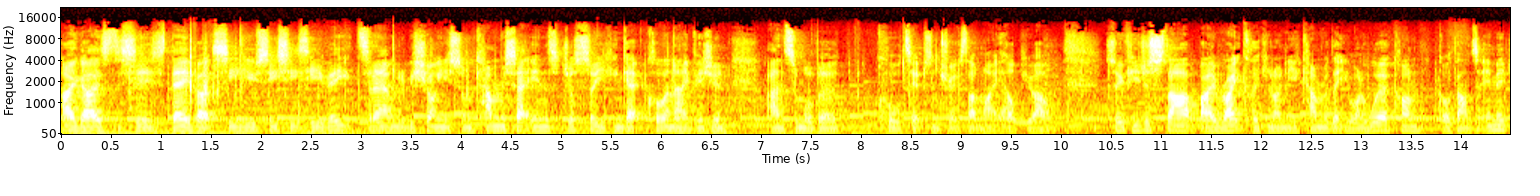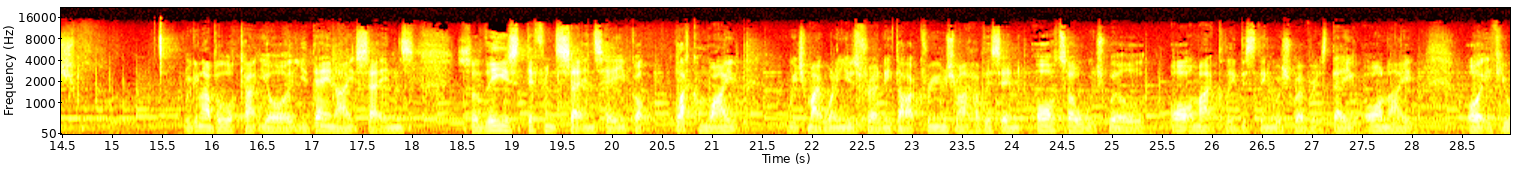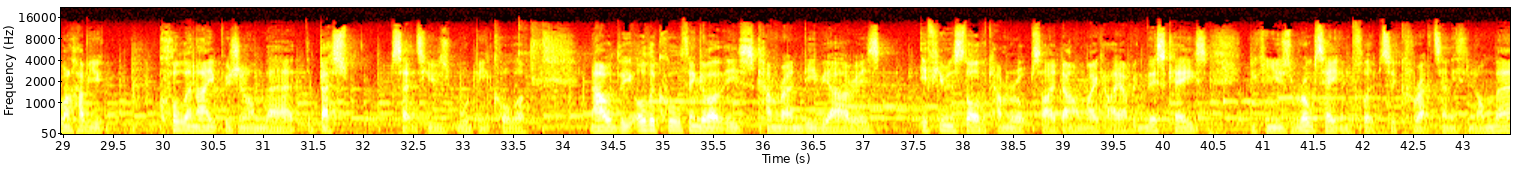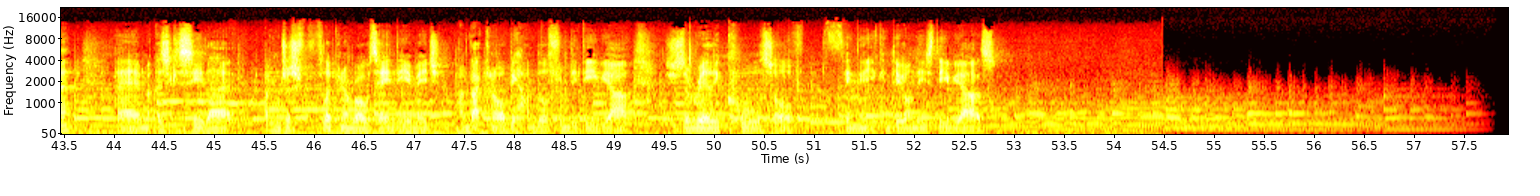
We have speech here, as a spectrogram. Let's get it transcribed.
Hi guys, this is Dave at CUCCTV. Today I'm going to be showing you some camera settings just so you can get colour night vision and some other cool tips and tricks that might help you out. So if you just start by right clicking on your camera that you want to work on, go down to image. We're going to have a look at your, your day night settings. So these different settings here, you've got black and white, which you might want to use for any dark rooms. You might have this in auto, which will automatically distinguish whether it's day or night. Or if you want to have your color night vision on there, the best setting to use would be color. Now, the other cool thing about this camera and DVR is if you install the camera upside down like I have in this case, you can use the and flip to correct anything on there. Um, as you can see there, I'm just flipping and rotating the image and that can all be handled from the DVR, which is a really cool sort of thing that you can do on these DVRs.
